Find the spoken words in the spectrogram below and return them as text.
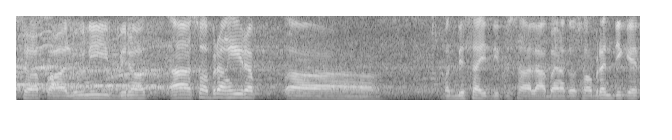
What's up, uh, Looney, Binot? Ah, sobrang hirap ah, mag-decide dito sa laban na to. Sobrang dikit.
